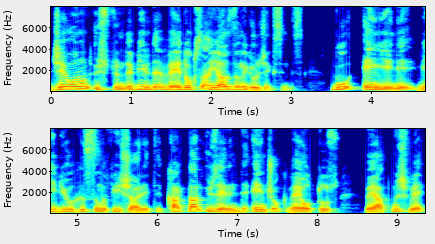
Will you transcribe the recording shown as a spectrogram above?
C10'un üstünde bir de V90 yazdığını göreceksiniz. Bu en yeni video hız sınıfı işareti. Kartlar üzerinde en çok V30, V60 ve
